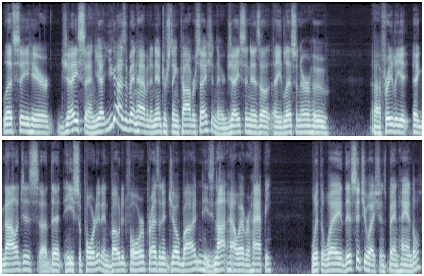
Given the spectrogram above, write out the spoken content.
let's see here. Jason, yeah, you guys have been having an interesting conversation there. Jason is a, a listener who uh, freely acknowledges uh, that he supported and voted for President Joe Biden. He's not, however, happy with the way this situation's been handled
